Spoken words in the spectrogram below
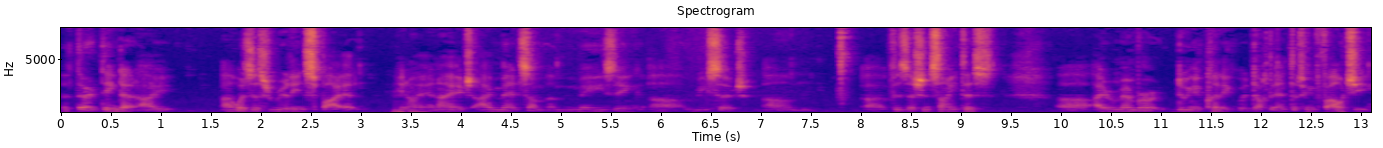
the third thing that I I was just really inspired, you know, mm-hmm. at NIH. I met some amazing uh, research um, uh, physician scientists. Uh, I remember doing a clinic with Dr. Anthony Fauci,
